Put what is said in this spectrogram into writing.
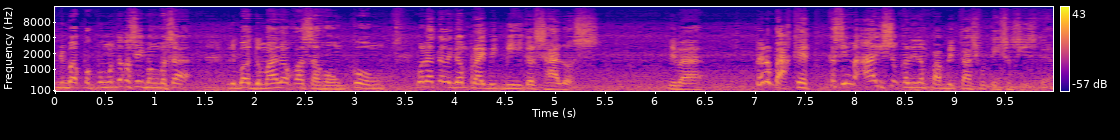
di ba, pag pumunta ka sa ibang bansa, di ba, dumalaw ka sa Hong Kong, wala talagang private vehicles halos. Di ba? Pero bakit? Kasi maayos yung kanilang public transportation system.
